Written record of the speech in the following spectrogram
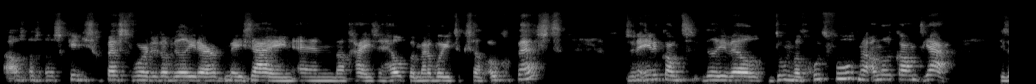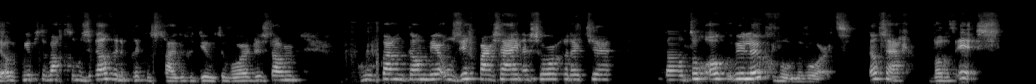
als, als, als kindjes gepest worden, dan wil je daar mee zijn en dan ga je ze helpen, maar dan word je natuurlijk zelf ook gepest. Dus aan de ene kant wil je wel doen wat goed voelt, maar aan de andere kant, ja, je zit ook niet op te wachten om zelf in de prikkelstruiken geduwd te worden. Dus dan, hoe kan het dan weer onzichtbaar zijn en zorgen dat je dan toch ook weer leuk gevonden wordt? Dat is eigenlijk wat het is.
